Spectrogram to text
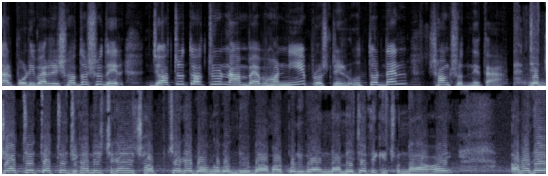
তার পরিবারের সদস্যদের যত্রতত্র নাম ব্যবহার নিয়ে প্রশ্নের উত্তর দেন সংসদ নেতা। যে যত্রতত্র যেখানে সেখানে সব জায়গায় বঙ্গবন্ধু বা আমার পরিবারের নামে যাতে কিছু না হয় আমাদের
